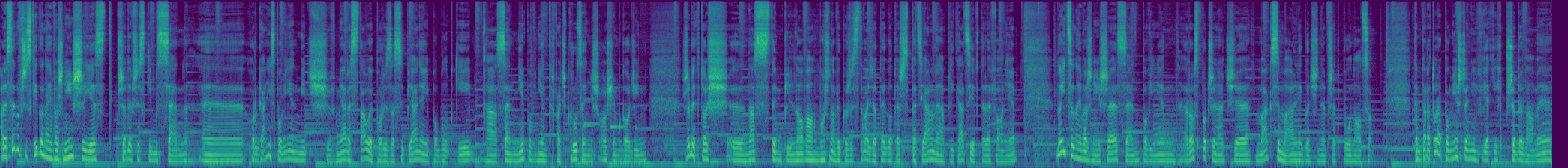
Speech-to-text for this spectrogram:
Ale z tego wszystkiego najważniejszy jest przede wszystkim sen. E, organizm powinien mieć w miarę stałe pory zasypiania i pobudki, a sen nie powinien trwać krócej niż 8 godzin. Żeby ktoś e, nas z tym pilnował, można wykorzystywać do tego też specjalne aplikacje w telefonie. No i co najważniejsze, sen powinien rozpoczynać się maksymalnie godzinę przed północą. Temperatura pomieszczeń, w jakich przebywamy,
